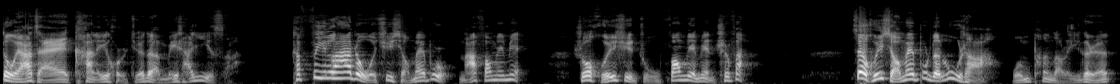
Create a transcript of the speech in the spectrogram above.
豆芽仔看了一会儿，觉得没啥意思了，他非拉着我去小卖部拿方便面，说回去煮方便面吃饭。在回小卖部的路上啊，我们碰到了一个人，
